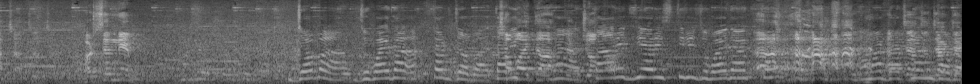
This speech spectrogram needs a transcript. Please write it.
আচ্ছা আচ্ছা আচ্ছা। নেম? জবা জুবাইদা আক্তার জবা। তারেক- হ্যাঁ, জিয়ার স্ত্রী জুবাইদা আক্তার। আমার ডাকনাম জবা।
